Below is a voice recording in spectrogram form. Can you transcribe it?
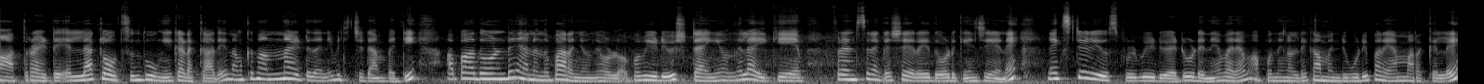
മാത്രമായിട്ട് എല്ലാ ക്ലോത്ത്സും തൂങ്ങി കിടക്കാതെ നമുക്ക് നന്നായിട്ട് തന്നെ വിരിച്ചിടാൻ പറ്റി. അപ്പോൾ അതുകൊണ്ട് ഞാനൊന്ന് പറഞ്ഞു ഉള്ളൂ. അപ്പോൾ വീഡിയോ ഇഷ്ടമായെങ്കിൽ ഒന്ന് ലൈക്ക് ചെയ്യാം ഫ്രണ്ട്സിനൊക്കെ ഷെയർ ചെയ്ത് കൊടുക്കുകയും ചെയ്യണേ. നെക്സ്റ്റ് ഒരു യൂസ്ഫുൾ വീഡിയോ ആയിട്ട് ഉടനെ വരാം. അപ്പോൾ നിങ്ങളുടെ കമന്റ് കൂടി പറയാൻ മറക്കല്ലേ?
